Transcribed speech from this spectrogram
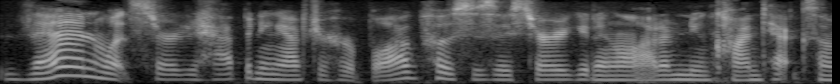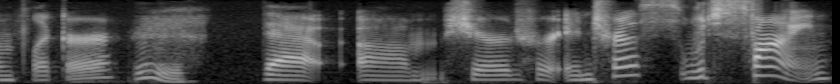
then what started happening after her blog post is I started getting a lot of new contacts on Flickr Hmm. that um, shared her interests, which is fine.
